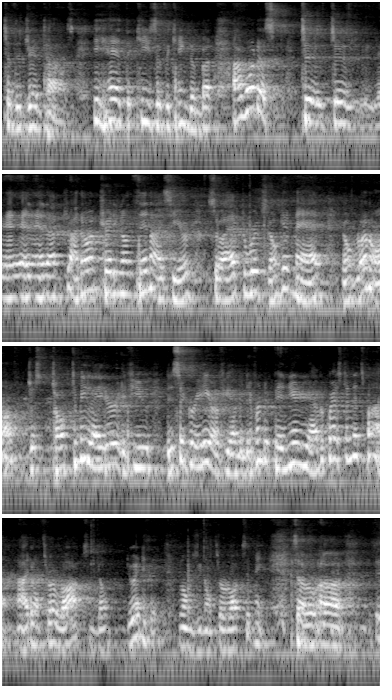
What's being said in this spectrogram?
to the Gentiles. He had the keys of the kingdom. But I want us to, to and, and i know I'm treading on thin ice here, so afterwards, don't get mad. Don't run off. Just talk to me later. If you disagree or if you have a different opinion, you have a question, it's fine. I don't throw rocks and don't do anything, as long as you don't throw rocks at me. So, uh,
